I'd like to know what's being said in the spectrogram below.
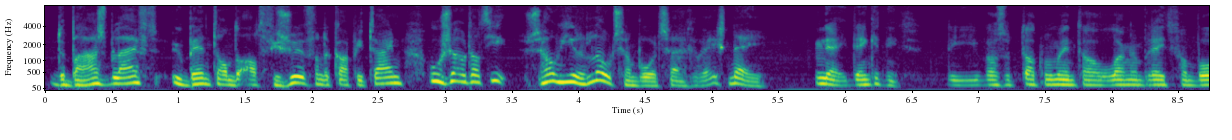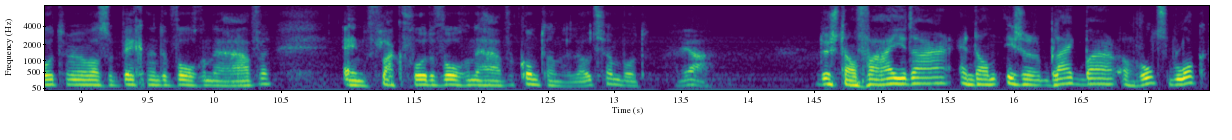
de baas blijft, u bent dan de adviseur van de kapitein. Hoe zou dat hier, zou hier een loods aan boord zijn geweest? Nee. Nee, denk het niet. Die was op dat moment al lang en breed van boord... en was op weg naar de volgende haven. En vlak voor de volgende haven komt dan de loods aan boord. Ja. Dus dan vaar je daar en dan is er blijkbaar een rotsblok.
